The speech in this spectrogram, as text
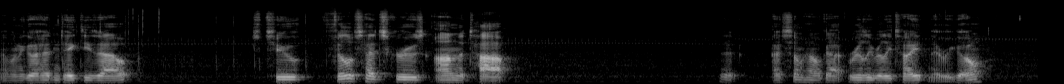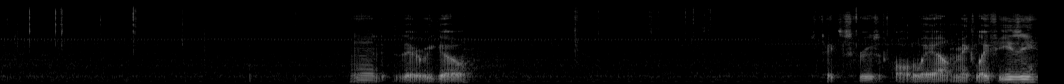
I'm going to go ahead and take these out. There's two Phillips head screws on the top that I somehow got really, really tight. There we go. And there we go. Just take the screws all the way out and make life easy.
